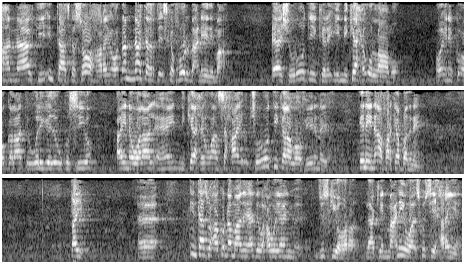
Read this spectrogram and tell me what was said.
aha naagtii intaas ka soo haray oo dhan naagtaas rabta iska fuul macnaheedi ma ah ee shuruudii kale iyo nikaaxa u laabo oo inay ku ogolaato weligeeda uu ku siiyo ayna walaal ahayn nikaaxii u ansaxay shuruudtii kale loo fiirinaya inayna afar ka badnayn. Ayib intaas waxaa ku dhammaaday hadda waxaa weeyaan juskii hore laakiin macnihii waa isku sii xaran yahay.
